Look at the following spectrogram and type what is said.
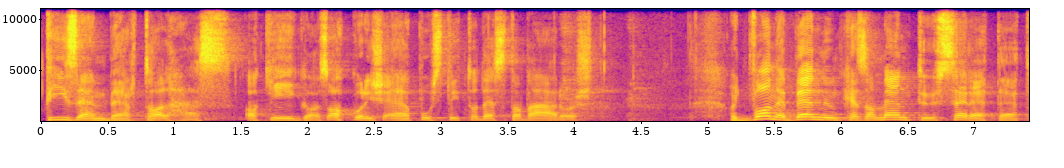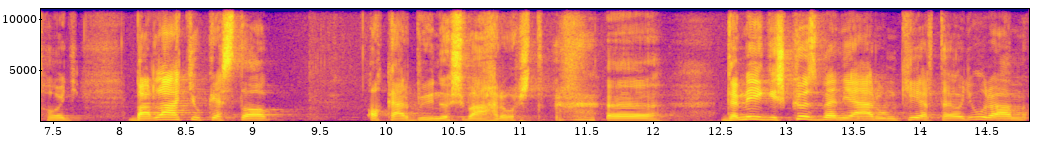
tíz ember találsz, aki igaz, akkor is elpusztítod ezt a várost. Hogy van-e bennünk ez a mentő szeretet, hogy bár látjuk ezt a akár bűnös várost, de mégis közben járunk érte, hogy Uram,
